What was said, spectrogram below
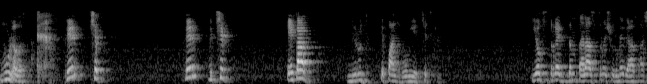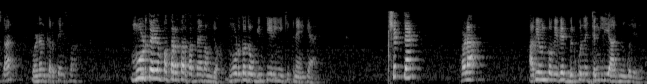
मूढ़ अवस्था। फिर क्षिप्त। फिर विक्षिप्त। एकाग्र। निरुद्ध। ये पाँच भूमि है चित्त की। योग सूत्र का एकदम पहला सूत्र में शुरू में व्यास भाषकार वर्णन करते हैं इस बात। मूड तो एकदम पत्थर तर सब में समझो। मूड को तो गिनती नहीं है कितने हैं क्या है। क्षिप्त है। थोड़ा अभी उनको विवेक बिल्कुल नहीं जंगली आदमियों को ले लेना।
